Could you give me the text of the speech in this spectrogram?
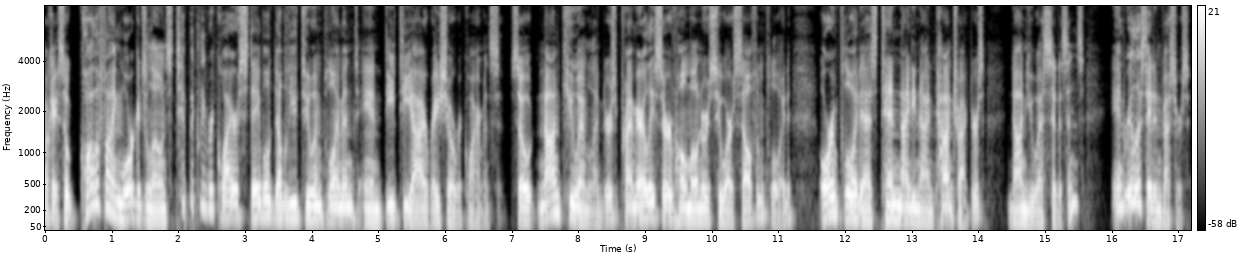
Okay, so qualifying mortgage loans typically require stable W 2 employment and DTI ratio requirements. So, non QM lenders primarily serve homeowners who are self employed or employed as 1099 contractors, non US citizens, and real estate investors.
